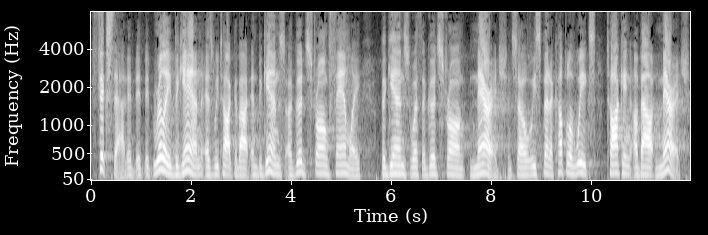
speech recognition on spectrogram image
fix that. It, it, it, really began, as we talked about, and begins a good, strong family begins with a good, strong marriage. And so we spent a couple of weeks talking about marriage.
